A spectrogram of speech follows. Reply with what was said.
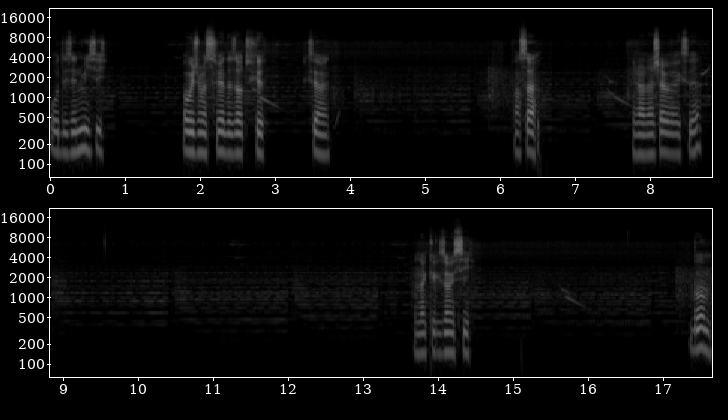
Oh, des ennemis ici. Oh oui, je me souviens des autres. Excellent. Prends ça. Il en achève avec ça. En a quelques-uns ici. Boum.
